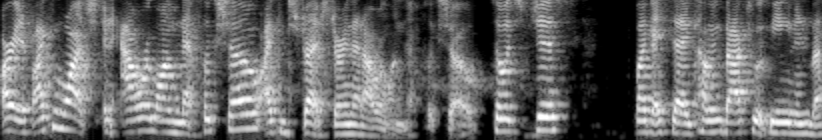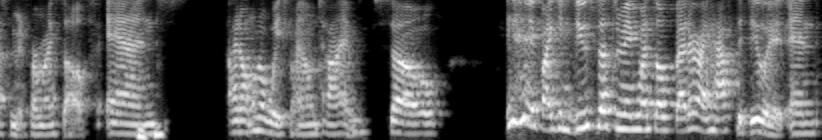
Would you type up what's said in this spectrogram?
all right, if I can watch an hour long Netflix show, I can stretch during that hour long Netflix show. So it's just, like I said, coming back to it being an investment for myself. And I don't want to waste my own time. So if I can do stuff to make myself better, I have to do it. And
